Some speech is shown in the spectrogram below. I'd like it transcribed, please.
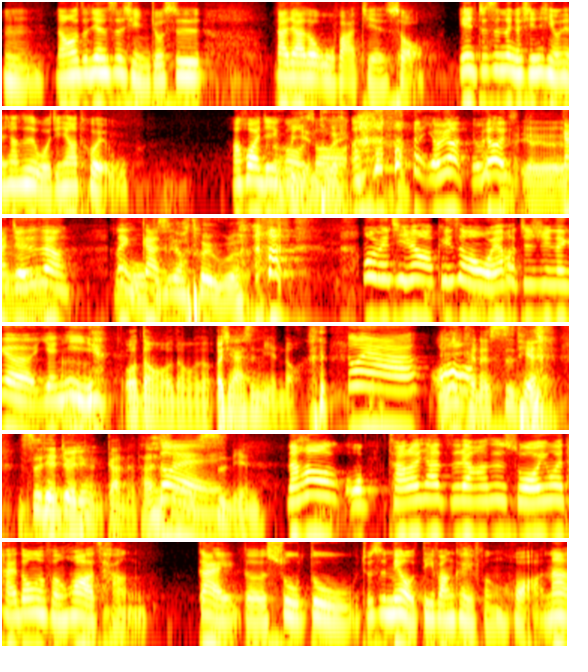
嗯，然后这件事情就是大家都无法接受，因为就是那个心情有点像是我今天要退伍，然后忽然间你跟我说，有没有有没有 有有有感觉是这样？那你干？是要退伍了？莫名其妙，凭什么我要继续那个演艺？我懂我懂我懂，而且还是年哦，对啊，可能四天四天就已经很干了，他是现在四年，然后我查了一下资料，他是说，因为台东的焚化厂盖的速度就是没有地方可以焚化，那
